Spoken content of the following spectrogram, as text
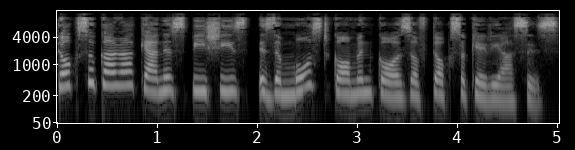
Toxocara canis species is the most common cause of toxocariasis.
